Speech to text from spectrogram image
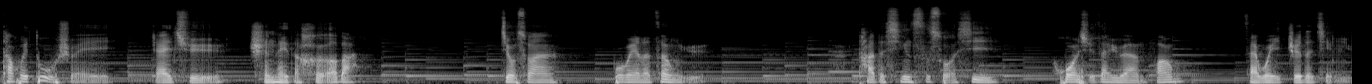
他会渡水摘取池内的荷吧？就算不为了赠予，他的心思所系，或许在远方，在未知的境遇。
